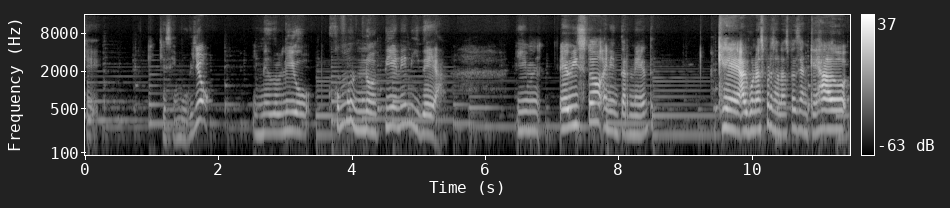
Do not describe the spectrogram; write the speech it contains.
que, se murió y me dolió como no tienen idea. Y he visto en internet que algunas personas pues se han quejado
